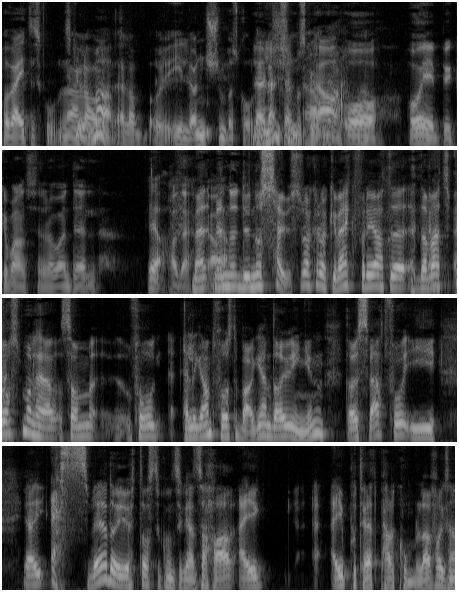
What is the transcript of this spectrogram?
På vei til skolen, eller, eller i lunsjen på skolen? Lunsjen på skolen. ja, og, og i byggebransjen er det var en del Ja. av det. Men, ja. men du, nå sauser dere dere vekk. fordi at det, det var et spørsmål her som for elegant får oss tilbake igjen. Det er jo ingen, det er jo svært få i, ja, i SV da, i ytterste konsekvenser har ei, ei potet per kumle, f.eks.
